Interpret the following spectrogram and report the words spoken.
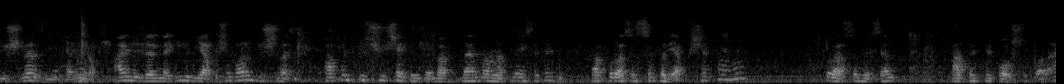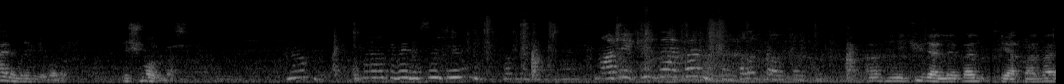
düşmez imkanı yok. Aynı üzerindeki gibi yapışı var düşmez. Hafif şu şekilde bak ben anlatmayı istedim. Bak burası sıfır yapışık. Hı hı. Burası mesela hafif bir boşluk var. Aynı bunun gibi olur. Düşme olmaz. Abi 200 lira yapar mısın? Kalıp da olacak. Abi 250 ben fiyatlarda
